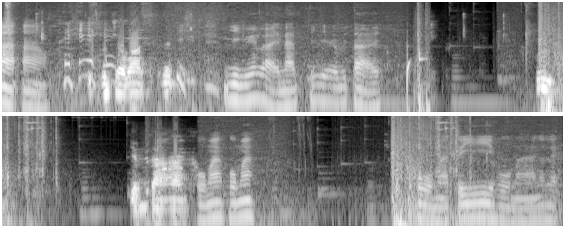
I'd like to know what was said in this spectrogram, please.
อะอะอ้าวคุณชาวบ้านเล่นยิงไม่หลายนัดที่ยังไม่ตายเก็บดาโผล่มาโผล่มาโผล่มาตีโผล่มานั่นแหละ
